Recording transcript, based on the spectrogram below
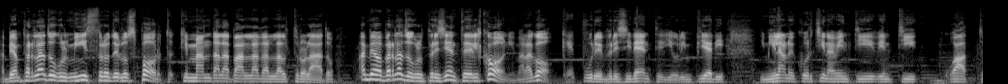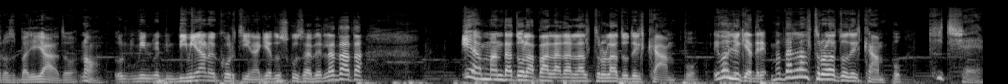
Abbiamo parlato col ministro dello sport che manda la palla dall'altro lato. Abbiamo parlato col presidente del CONI, Malagò, che è pure presidente di Olimpiadi di Milano e Cortina 2024, sbagliato? No, di Milano e Cortina, chiedo scusa per la data. E ha mandato la palla dall'altro lato del campo. E voglio chiedere, ma dall'altro lato del campo chi c'è?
